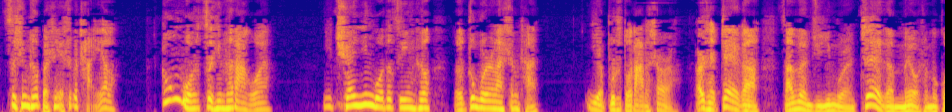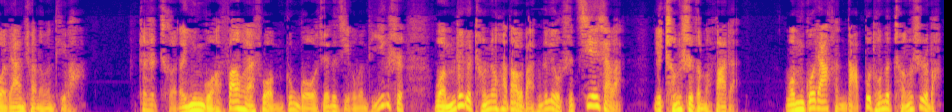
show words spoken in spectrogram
自行车本身也是个产业了。中国是自行车大国呀，你全英国的自行车，呃，中国人来生产，也不是多大的事儿啊。而且这个，咱问句英国人，这个没有什么国家安全的问题吧？这是扯到英国，翻回来说我们中国，我觉得几个问题，一个是我们这个城镇化到了百分之六十，接下来一个城市怎么发展？我们国家很大，不同的城市吧，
